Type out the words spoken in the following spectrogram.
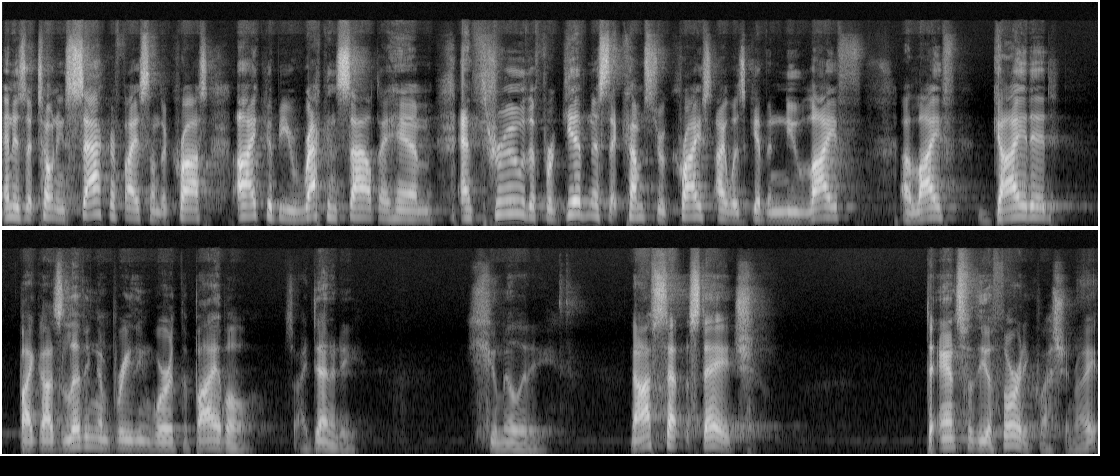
and His atoning sacrifice on the cross, I could be reconciled to Him. And through the forgiveness that comes through Christ, I was given new life, a life guided by God's living and breathing Word, the Bible. So, identity, humility. Now, I've set the stage to answer the authority question, right?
